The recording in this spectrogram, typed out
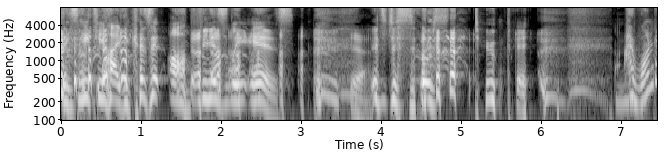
they say TI because it obviously is. yeah. It's just so stupid. I wonder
